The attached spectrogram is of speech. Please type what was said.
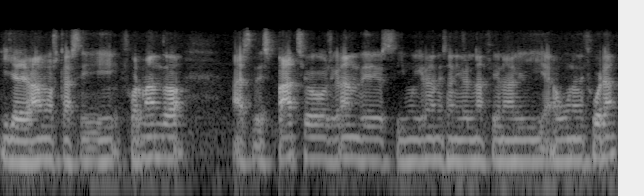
y ya llevamos casi formando a despachos grandes y muy grandes a nivel nacional y alguno de fuera,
